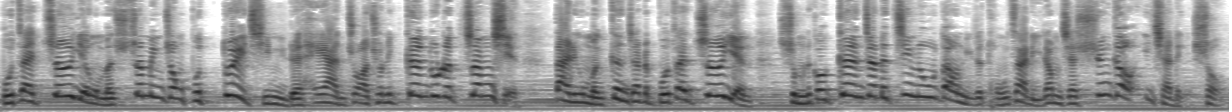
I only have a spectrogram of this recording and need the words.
不再遮掩我们生命中不对齐你的黑暗，主啊，求你更多的彰显，带领我们更加的不再遮掩，使我们能够更加的进入到你的同在里。让我们一起来宣告，一起来领受。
